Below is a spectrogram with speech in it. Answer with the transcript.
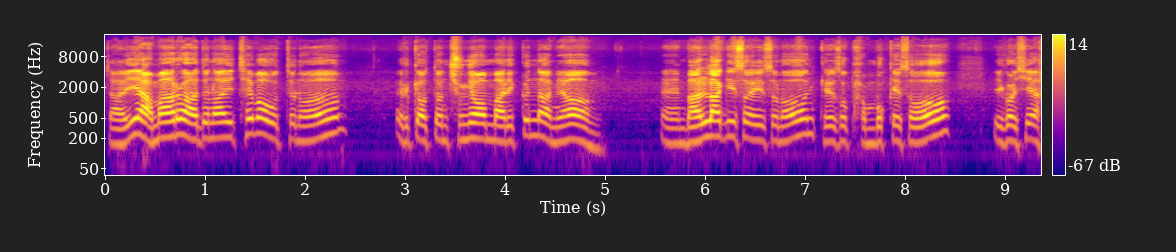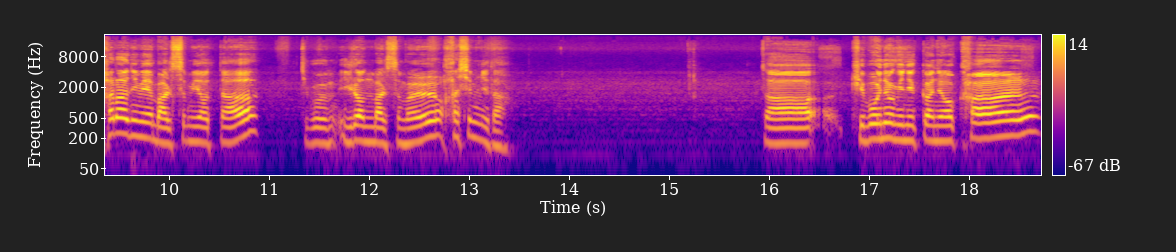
자, 이 아마르 아도나이 체바오트는 이렇게 어떤 중요한 말이 끝나면 에, 말라기서에서는 계속 반복해서 이것이 하나님의 말씀이었다. 지금 이런 말씀을 하십니다. 자, 기본형이니까요. 칼,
